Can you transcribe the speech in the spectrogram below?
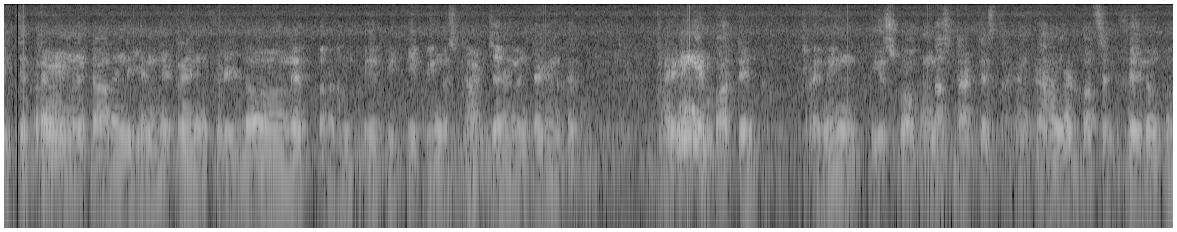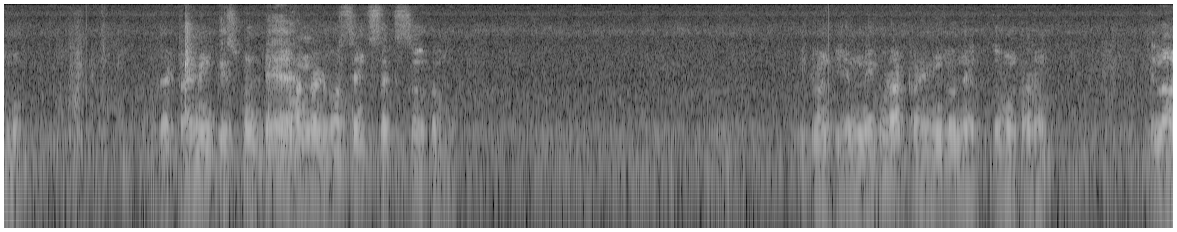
విచిత్రం ఏమీ కాదండి. ఎన్ని ట్రైనింగ్ పీరియడ్లో నేర్పుతారు? అందుకే బీ కీపింగ్ స్టార్ట్ చేయాలంటే కనుక ట్రైనింగ్ ఇంపార్టెంట్ ట్రైనింగ్ తీసుకోకుండా స్టార్ట్ చేస్తే కనుక హండ్రెడ్ పర్సెంట్ ఫెయిల్ అవుతాము. అదే ట్రైనింగ్ తీసుకుంటే హండ్రెడ్ పర్సెంట్ సక్సెస్ అవుతాము. ఇటువంటివన్నీ కూడా ట్రైనింగ్లో నేర్పుతూ ఉంటారు. ఇలా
